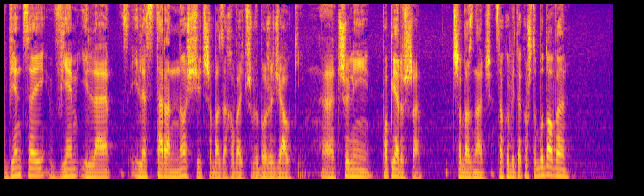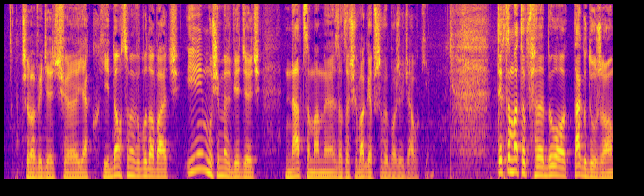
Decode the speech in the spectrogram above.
więcej wiem, ile, ile staranności trzeba zachować przy wyborze działki. E, czyli po pierwsze, trzeba znać całkowite koszty budowy, Trzeba wiedzieć, jaki dom chcemy wybudować i musimy wiedzieć, na co mamy zwracać uwagę przy wyborze działki. Tych tematów było tak dużo,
